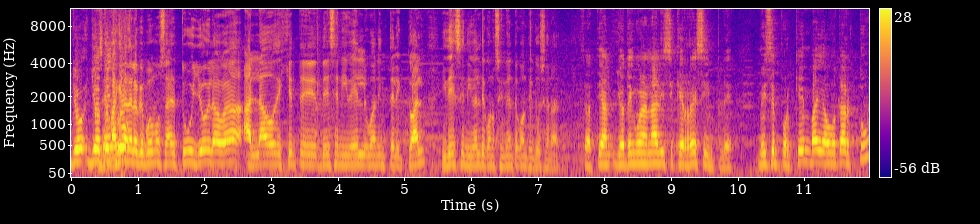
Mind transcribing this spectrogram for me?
Yo, yo O sea, tengo... Imagínate lo que podemos saber tú y yo y la verdad al lado de gente de ese nivel weón, intelectual y de ese nivel de conocimiento constitucional. Sebastián, yo tengo un análisis que es re simple. Me dicen, ¿por quién vaya a votar tú?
